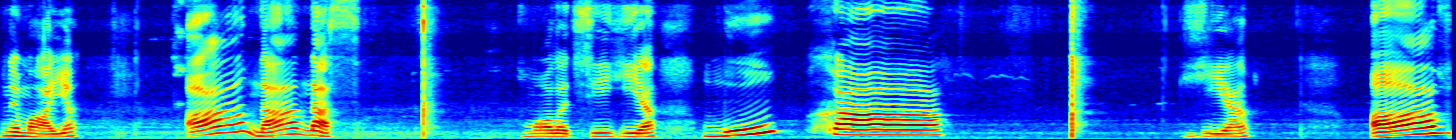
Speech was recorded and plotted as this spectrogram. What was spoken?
Немає. Ананас. Молодці є. Муха. Є. Автобус.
